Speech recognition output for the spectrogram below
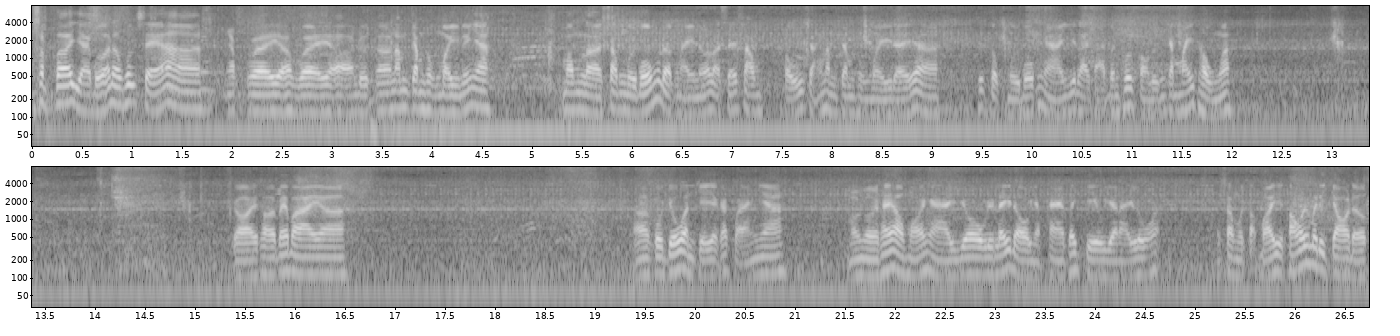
sắp tới vài bữa nữa Phước sẽ ờ, nhập về ờ, về ờ, được 500 thùng mì nữa nha. Mong là xong 14 đợt này nữa là sẽ xong thủ sẵn 500 thùng mì để tiếp tục 14 ngày. Với lại tại bên Phước còn được trăm mấy thùng á. Rồi thôi bye bye à, cô chú anh chị và các bạn nha. Mọi người thấy không? Mỗi ngày vô đi lấy đồ nhập hàng tới chiều giờ này luôn á. Xong rồi tập bởi vì tối mới đi cho được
